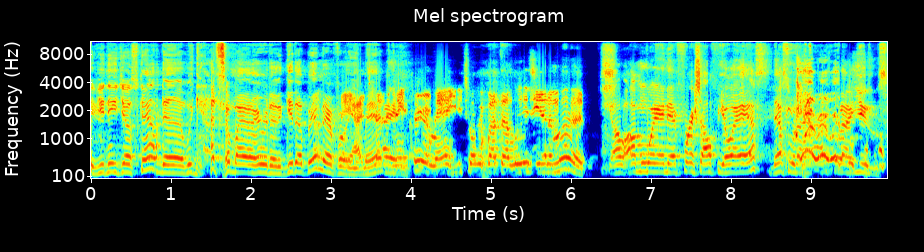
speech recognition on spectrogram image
if you need your scalp done, we got somebody out here to get up in there for hey, you, I man. just to sure, man. You told me about that Louisiana mud. I'm I'm wearing that fresh off your ass. That's what I, that's what I use.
